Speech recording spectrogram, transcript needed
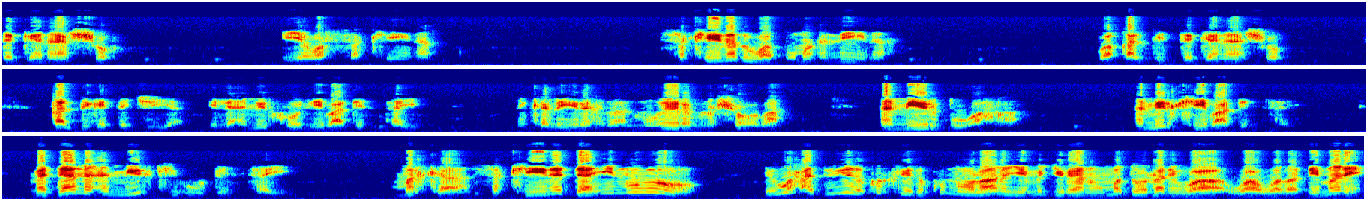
deganaasho iyo wasakiina sakiinadu waa tuma'niina waa qalbi deganaasho qalbiga dejiya ila amiirkoodii baa dhintay ninka la yidhaahdo almugiira bnu shucba amiir buu ahaa amiirkii baa dhintay maadaama amiirkii uu dhintay marka sakiino daa'ima oo dee wax adduunyada korkeeda ku noolaanaya ma jiraan ummadoo dhani waa waa wada dhimane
